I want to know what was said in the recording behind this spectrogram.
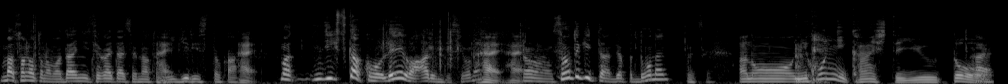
まあ、その後のまあ第二次世界大戦の後はい。にイギリスとか、はい。まあ、いくつかこう例はあるんですよね。はいはい。うん、その時ってやっぱどうなったんですか、あのー日本に関して言うと、はい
